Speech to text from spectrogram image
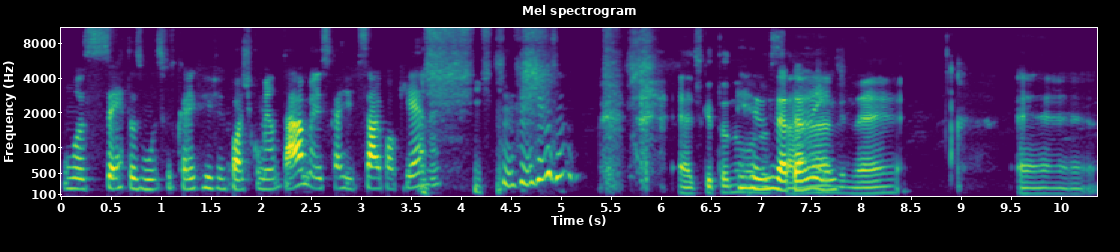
umas certas músicas que a gente pode comentar, mas que a gente sabe qual que é, né? é, acho que todo mundo Exatamente. sabe, né? É,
